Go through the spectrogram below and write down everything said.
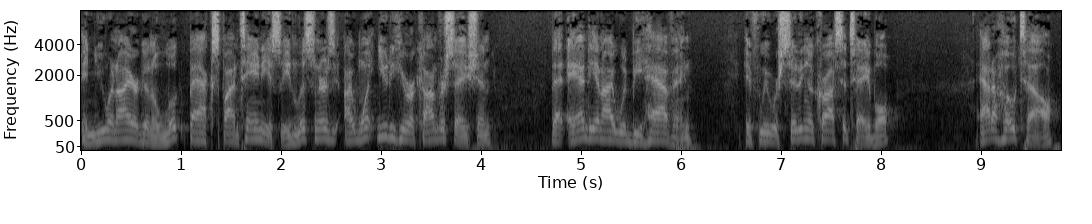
And you and I are going to look back spontaneously. And listeners, I want you to hear a conversation that Andy and I would be having if we were sitting across a table at a hotel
